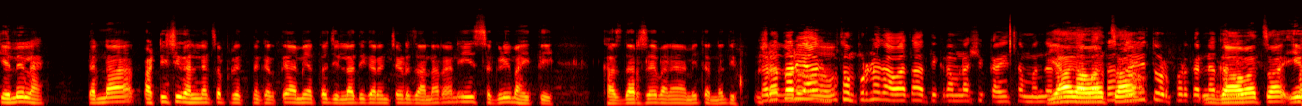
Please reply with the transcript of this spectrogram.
केलेलं आहे त्यांना पाठीशी घालण्याचा प्रयत्न करते आम्ही आता जिल्हाधिकाऱ्यांच्याकडे जाणार आणि ही सगळी माहिती खासदार साहेब आणि आम्ही त्यांना देऊ खरं तर या संपूर्ण गावाचा अतिक्रमणाशी काही संबंध या. गावाचा- तोडफोड करण्यात. गावाचा एक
